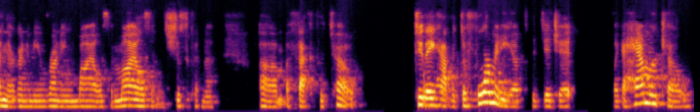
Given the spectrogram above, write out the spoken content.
And they're going to be running miles and miles, and it's just going to um, affect the toe. Do they have a deformity of the digit, like a hammer toe,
